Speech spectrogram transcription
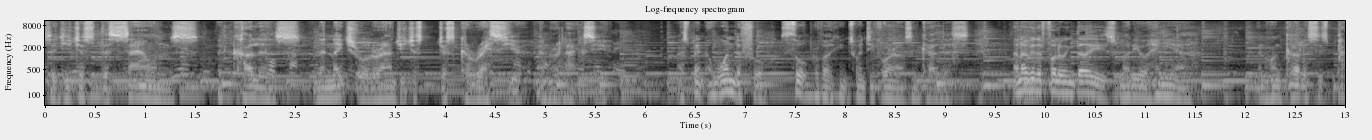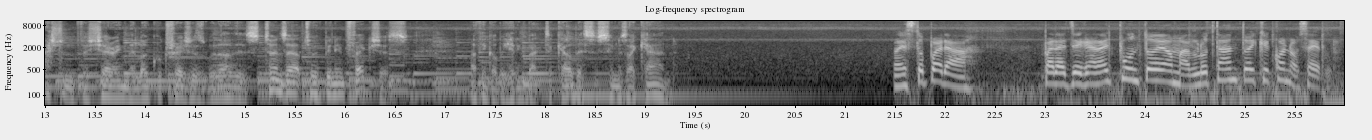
So you just the sounds, the colours, the nature all around you just just caress you and relax you. I spent a wonderful, thought-provoking 24 hours in Caldas, and over the following days, Maria Eugenia and Juan Carlos's passion for sharing their local treasures with others turns out to have been infectious. I think I'll be heading back to Caldas as soon as I can. Esto para para llegar al punto de amarlo tanto hay que conocerlo.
